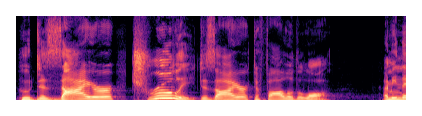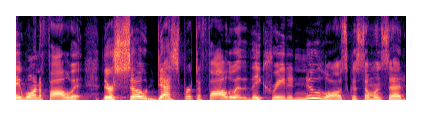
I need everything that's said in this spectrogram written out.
who desire, truly desire to follow the law. I mean, they want to follow it. They're so desperate to follow it that they created new laws because someone said,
